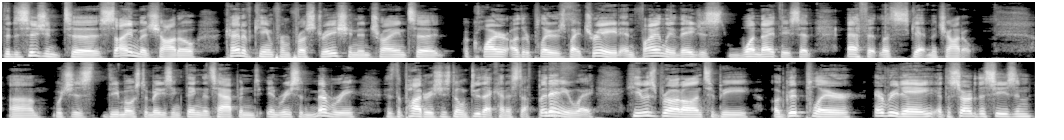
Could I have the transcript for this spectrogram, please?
the decision to sign Machado kind of came from frustration in trying to acquire other players by trade. And finally, they just, one night, they said, F it, let's get Machado. Um, which is the most amazing thing that's happened in recent memory because the Padres just don't do that kind of stuff. But anyway, he was brought on to be a good player every day at the start of the season,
